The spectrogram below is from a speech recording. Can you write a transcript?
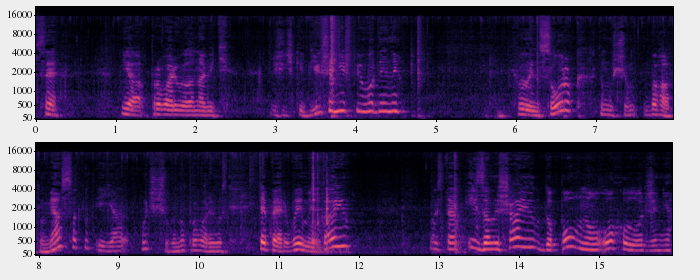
Все. Я проварювала навіть трішечки більше, ніж півгодини. Хвилин 40, тому що багато м'яса тут, і я хочу, щоб воно проварилось. Тепер вимикаю ось так і залишаю до повного охолодження.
